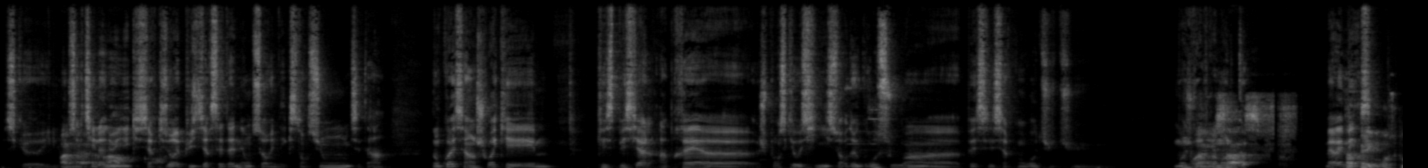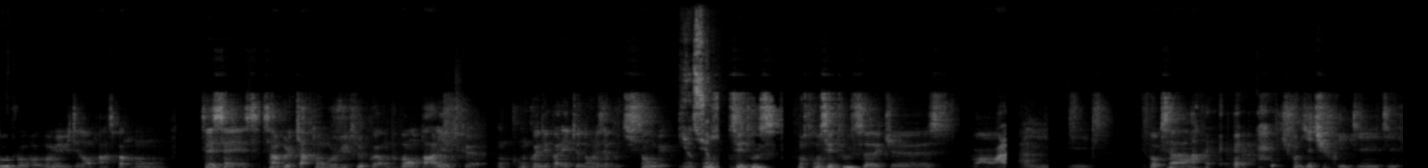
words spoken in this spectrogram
Parce qu'ils l'ont Ouais, sorti l'anneau unique, c'est-à-dire qu'ils auraient pu se dire cette année on sort une extension, etc. Donc ouais, c'est un choix qui est, qui est spécial. Après, euh, je pense qu'il y a aussi une histoire de gros sous, hein, euh, PC, c'est-à-dire qu'en gros, tu, tu... Moi, je vois Ouais, vraiment... ça, le co- Mais ouais, Après, les grosses coupes, vaut, vaut mieux éviter d'en prendre. C'est pas qu'on. Tu sais, c'est c'est un peu le carton rouge du truc, quoi. On peut pas en parler parce qu'on on connaît pas les tenants, les aboutissants, mais Bien on, sûr. on sait tous, on, on sait tous euh, que. bon, voilà, il, faut que ça. il faut qu'il y ait du fric qui, qui,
